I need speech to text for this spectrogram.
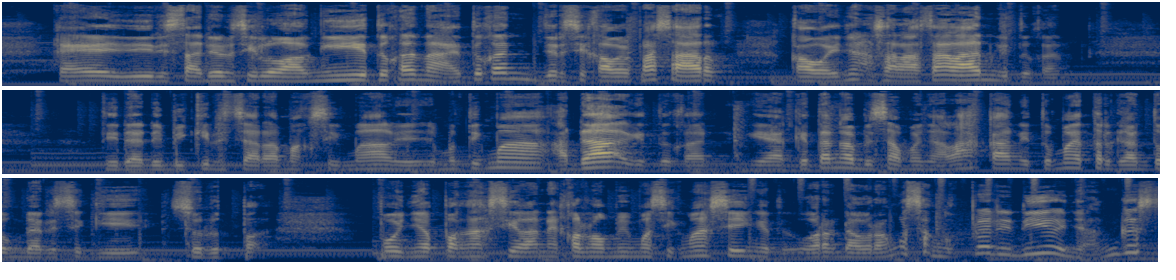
Kayak di, di stadion Siluwangi itu kan. Nah itu kan jersey KW pasar. KW-nya asal-asalan gitu kan. Tidak dibikin secara maksimal. Ya yang penting mah ada gitu kan. Ya kita nggak bisa menyalahkan. Itu mah tergantung dari segi sudut pe punya penghasilan ekonomi masing-masing gitu. Orang ada orang mah sanggupnya di dia. Nya enggak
